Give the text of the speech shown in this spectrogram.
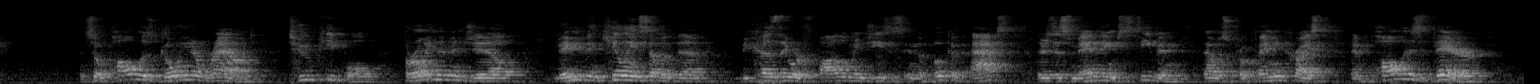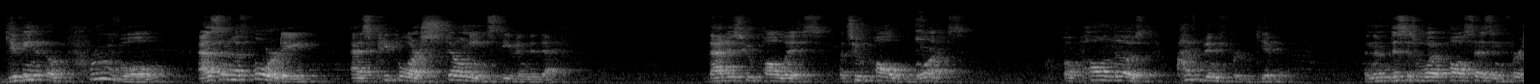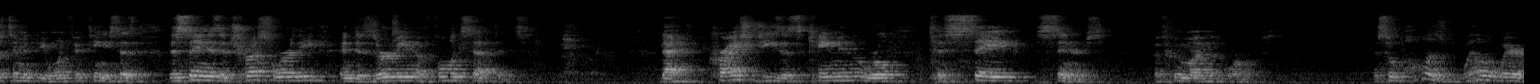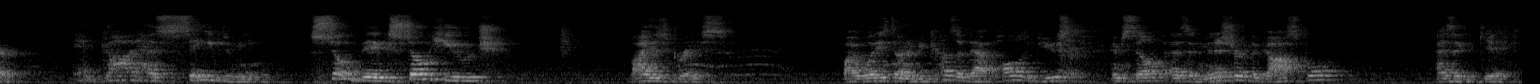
And so Paul was going around to people, throwing them in jail, maybe even killing some of them because they were following Jesus. In the book of Acts, there's this man named Stephen that was proclaiming Christ, and Paul is there giving approval as an authority as people are stoning Stephen to death. That is who Paul is. That's who Paul was. But Paul knows, I've been forgiven. And then this is what Paul says in 1 Timothy 1.15. He says, This saying is a trustworthy and deserving of full acceptance. That Christ Jesus came into the world to save sinners, of whom I'm the foremost. And so Paul is well aware, and God has saved me so big, so huge, by his grace, by what he's done. And because of that, Paul views himself as a minister of the gospel as a gift.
